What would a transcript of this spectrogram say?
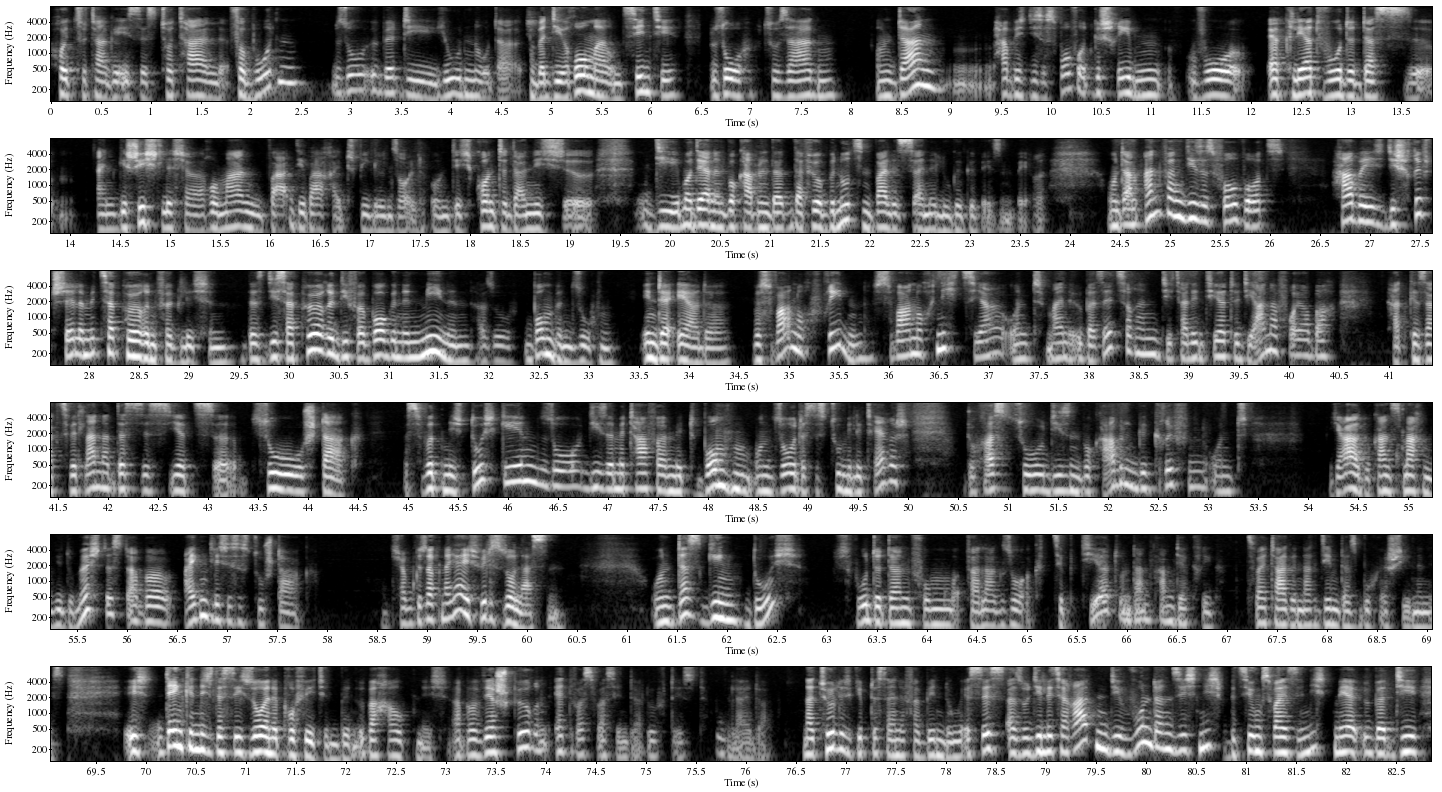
heutzutage ist es total verboten, so über die Juden oder über die Roma und Sinti so zu sagen. Und dann hm, habe ich dieses Vorwort geschrieben, wo erklärt wurde, dass äh, ein geschichtlicher Roman die Wahrheit spiegeln soll. Und ich konnte da nicht äh, die modernen Vokabeln dafür benutzen, weil es eine Lüge gewesen wäre. Und am Anfang dieses Vorworts habe ich die Schriftsteller mit Sapeuren verglichen, dass die Sapeure die verborgenen Minen, also Bomben suchen in der Erde, es war noch Frieden, es war noch nichts, ja. Und meine Übersetzerin, die talentierte Diana Feuerbach, hat gesagt, Svetlana, das ist jetzt äh, zu stark. Es wird nicht durchgehen, so diese Metapher mit Bomben und so, das ist zu militärisch. Du hast zu diesen Vokabeln gegriffen und ja, du kannst machen, wie du möchtest, aber eigentlich ist es zu stark. Ich habe gesagt, na ja, ich will es so lassen. Und das ging durch. Es wurde dann vom Verlag so akzeptiert und dann kam der Krieg, zwei Tage nachdem das Buch erschienen ist. Ich denke nicht, dass ich so eine Prophetin bin, überhaupt nicht. Aber wir spüren etwas, was in der Luft ist, leider. Natürlich gibt es eine Verbindung. Es ist also die Literaten, die wundern sich nicht beziehungsweise nicht mehr über die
